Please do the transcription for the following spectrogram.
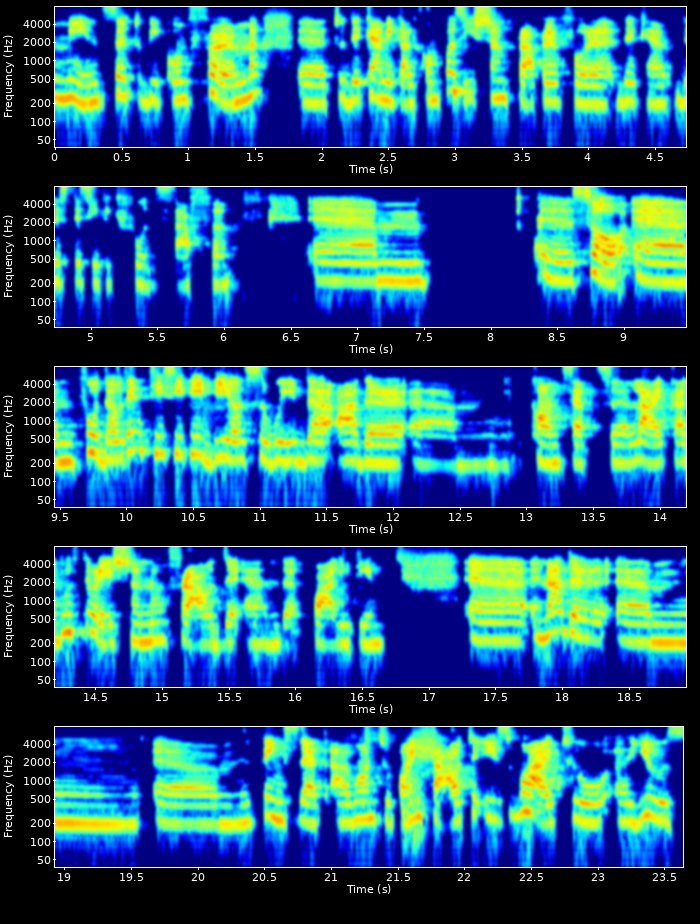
means to be conform to the chemical composition proper for the, the specific foodstuff. Um, so um, food authenticity deals with other um, concepts like adulteration, fraud, and quality. Uh, another um, um, things that I want to point out is why to uh, use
